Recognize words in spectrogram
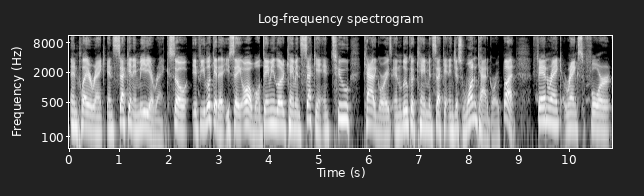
in player rank, and second in media rank. So if you look at it, you say, oh well, Damian Lillard came in second in two categories, and Luka came in second in just one category. But fan rank ranks for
